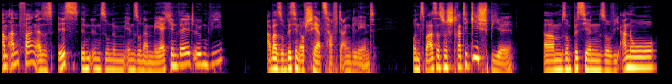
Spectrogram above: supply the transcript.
am Anfang. Also es ist in, in, so, einem, in so einer Märchenwelt irgendwie, aber so ein bisschen auf scherzhaft angelehnt. Und zwar ist das ein Strategiespiel. Ähm, so ein bisschen so wie Anno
